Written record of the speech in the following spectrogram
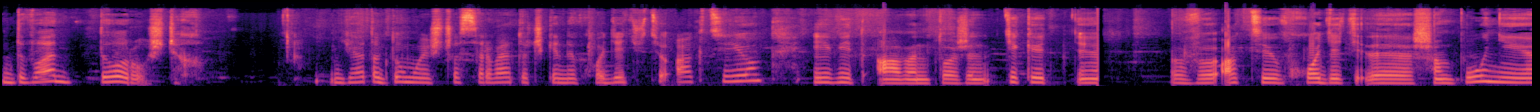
два дорожчих. Я так думаю, що серветочки не входять в цю акцію. І від Avon теж тільки е, в акцію входять е, шампуні,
